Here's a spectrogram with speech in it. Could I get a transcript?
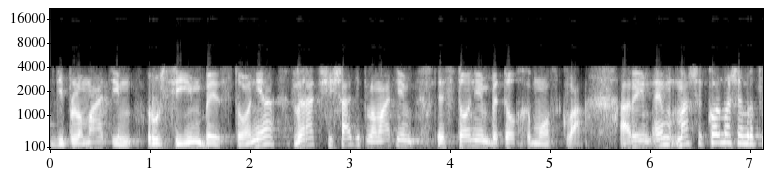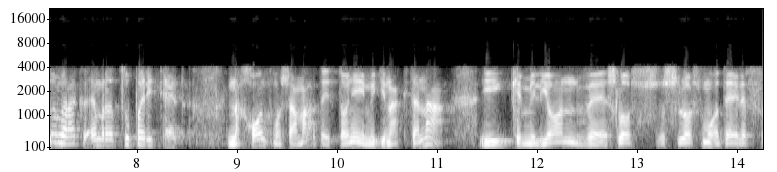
דיפלומטים רוסיים באסטוניה ורק שישה דיפלומטים אסטוניים בתוך מוסקבה? הרי הם, מה שכל מה שהם רצו, הם, רק, הם רצו פריט פריטט. נכון, כמו שאמרת, אסטוניה היא מדינה קטנה, היא כמיליון ושלוש מאות אלף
